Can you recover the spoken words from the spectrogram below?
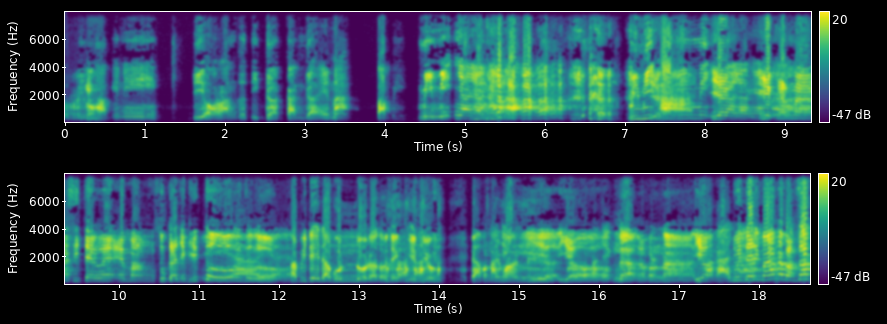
Rilhak ini di orang ketiga kan gak enak, tapi mimiknya yang enak. Mimi Ya. ah. mimiknya Iya, yang enak. iya karena si cewek emang sukanya gitu Iya, gitu loh. iya. Tapi dia tidak bondo atau check in yo. Nggak pernah Emang. Iya, iya, Belum pernah check-in. enggak, enggak pernah. Iya, duit dari mana bangsat?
